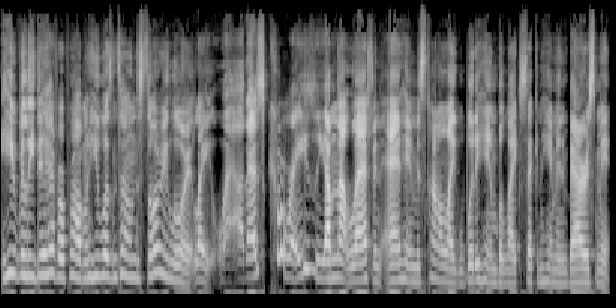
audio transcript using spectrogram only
he really did have a problem. He wasn't telling the story, Lord. Like, wow, that's crazy. I'm not laughing at him. It's kind of like what him, but like second secondhand embarrassment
